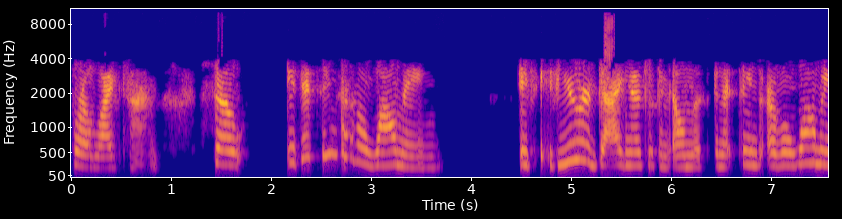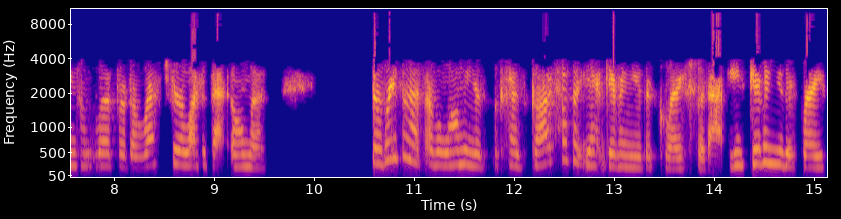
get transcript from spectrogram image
for a lifetime. So if it seems overwhelming, if, if you are diagnosed with an illness and it seems overwhelming to live for the rest of your life with that illness, the reason that's overwhelming is because God hasn't yet given you the grace for that. He's given you the grace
